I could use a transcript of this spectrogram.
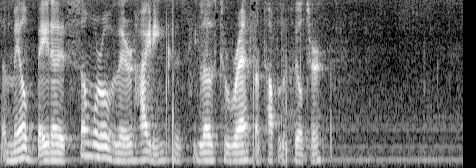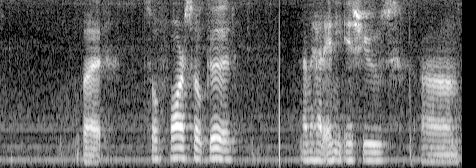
the male betta is somewhere over there hiding because he loves to rest on top of the filter. But so far so good. I haven't had any issues. Um,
